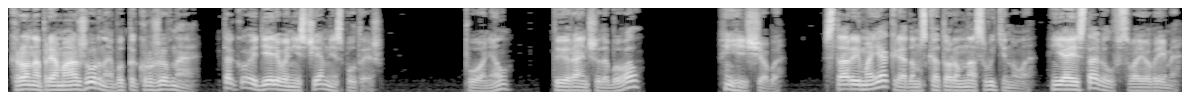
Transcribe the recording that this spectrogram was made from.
Крона прямо ажурная, будто кружевная. Такое дерево ни с чем не спутаешь. Понял. Ты раньше добывал? Еще бы. Старый маяк, рядом с которым нас выкинуло, я и ставил в свое время.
